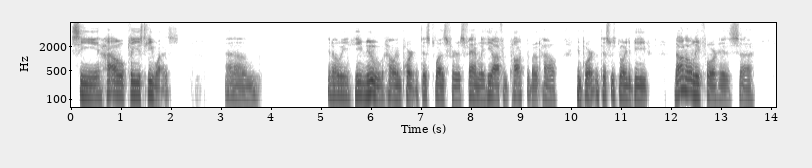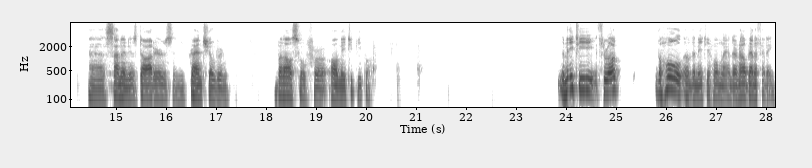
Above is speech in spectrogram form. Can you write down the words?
see how pleased he was. Um, you know, he, he knew how important this was for his family. He often talked about how important this was going to be, not only for his uh, uh, son and his daughters and grandchildren, but also for all Métis people. The Métis throughout the whole of the Métis homeland are now benefiting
